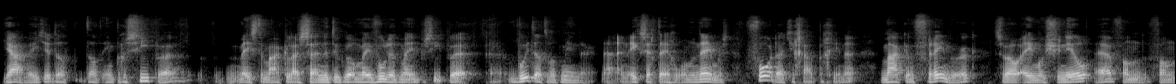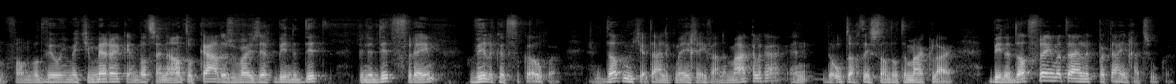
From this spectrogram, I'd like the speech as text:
Ja, weet je, dat, dat in principe, de meeste makelaars zijn natuurlijk wel meevoelend, maar in principe uh, boeit dat wat minder. Nou, en ik zeg tegen ondernemers, voordat je gaat beginnen, maak een framework, zowel emotioneel, hè, van, van, van wat wil je met je merk en wat zijn een aantal kaders waar je zegt, binnen dit, binnen dit frame wil ik het verkopen? En dat moet je uiteindelijk meegeven aan de makelaar. En de opdracht is dan dat de makelaar binnen dat frame uiteindelijk partijen gaat zoeken.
